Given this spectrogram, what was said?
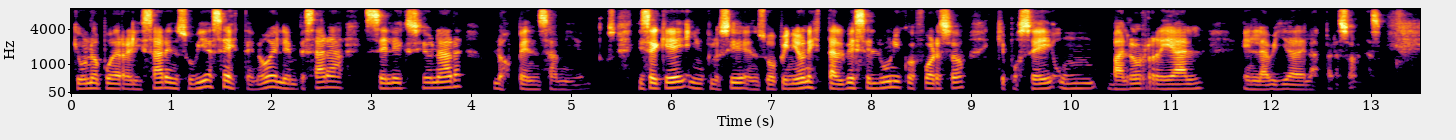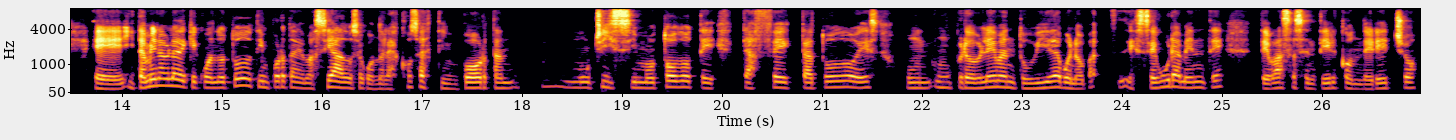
que uno puede realizar en su vida es este, ¿no? El empezar a seleccionar los pensamientos. Dice que inclusive en su opinión es tal vez el único esfuerzo que posee un valor real en la vida de las personas. Eh, y también habla de que cuando todo te importa demasiado, o sea, cuando las cosas te importan muchísimo, todo te, te afecta, todo es un, un, problema en tu vida, bueno, eh, seguramente te vas a sentir con derecho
